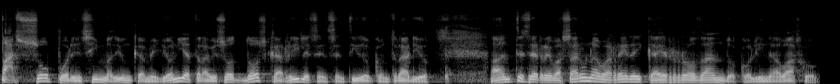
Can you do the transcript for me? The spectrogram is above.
pasó por encima de un camellón y atravesó dos carriles en sentido contrario, antes de rebasar una barrera y caer rodando colina abajo.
